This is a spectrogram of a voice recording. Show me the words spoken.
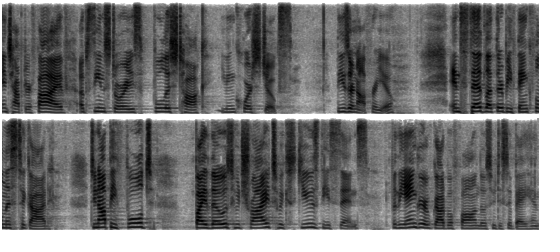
in chapter 5 obscene stories, foolish talk, even coarse jokes. These are not for you. Instead, let there be thankfulness to God. Do not be fooled by those who try to excuse these sins, for the anger of God will fall on those who disobey him.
